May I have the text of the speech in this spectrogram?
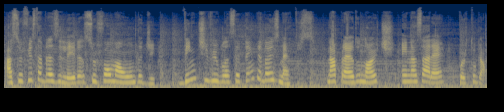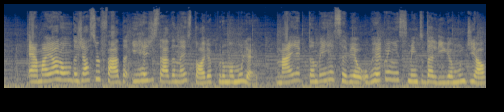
a surfista brasileira surfou uma onda de 20,72 metros na Praia do Norte, em Nazaré, Portugal. É a maior onda já surfada e registrada na história por uma mulher. Maia também recebeu o reconhecimento da Liga Mundial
